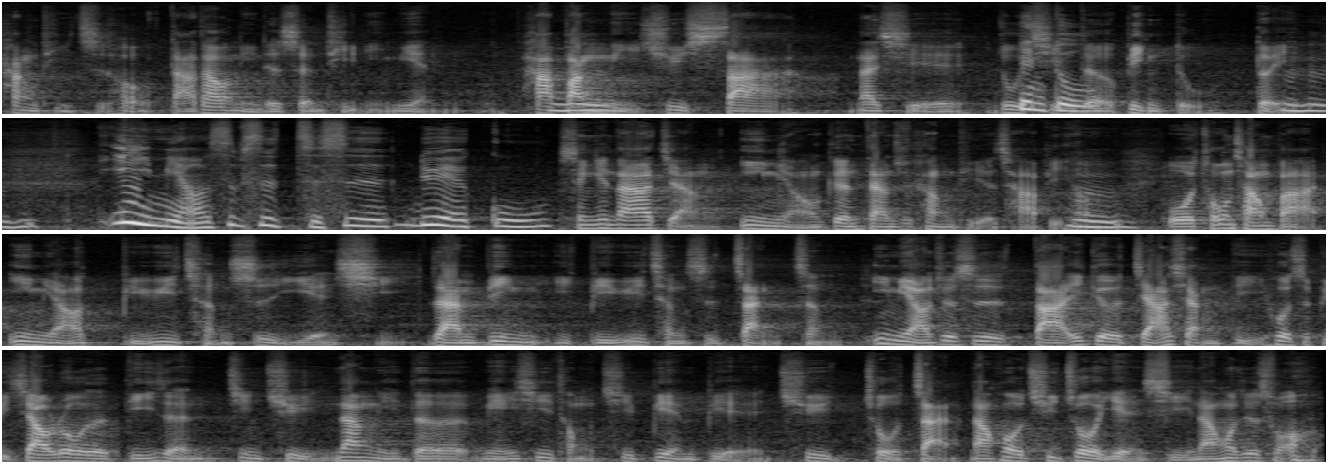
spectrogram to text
抗体之后，打到你的身体里面。他帮你去杀那些入侵的病毒，对。嗯疫苗是不是只是略估？先跟大家讲疫苗跟单株抗体的差别。嗯，我通常把疫苗比喻成是演习，染病以比喻成是战争。疫苗就是打一个假想敌或是比较弱的敌人进去，让你的免疫系统去辨别、去作战，然后去做演习，然后就说哦，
